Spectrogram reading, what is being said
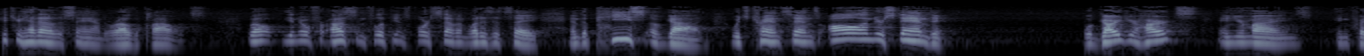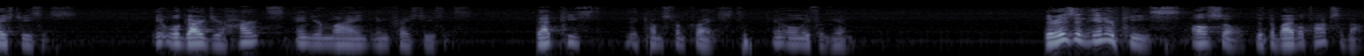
Get your head out of the sand or out of the clouds. Well, you know, for us in Philippians 4 7, what does it say? And the peace of God, which transcends all understanding, will guard your hearts and your minds in Christ Jesus. It will guard your hearts and your mind in Christ Jesus. That peace that comes from Christ and only from Him. There is an inner peace also that the Bible talks about.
